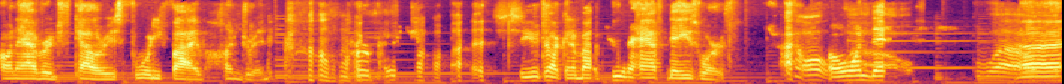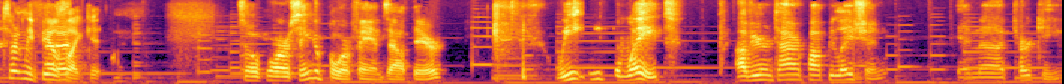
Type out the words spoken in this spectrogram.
on average calories 4,500 Oh per person. gosh. So you're talking about two and a half days worth. Oh, Oh, one day. Wow. Uh, it certainly feels uh, like it. So for our Singapore fans out there, we eat the weight of your entire population in uh, Turkey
